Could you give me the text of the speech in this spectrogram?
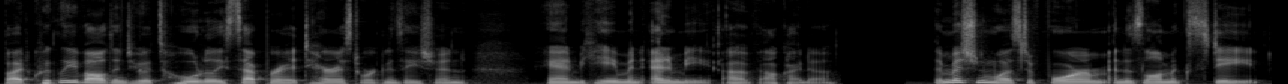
but quickly evolved into a totally separate terrorist organization and became an enemy of Al Qaeda. Their mission was to form an Islamic state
